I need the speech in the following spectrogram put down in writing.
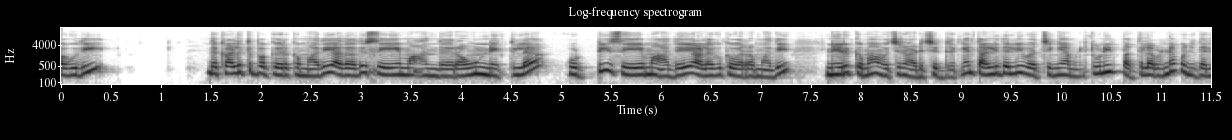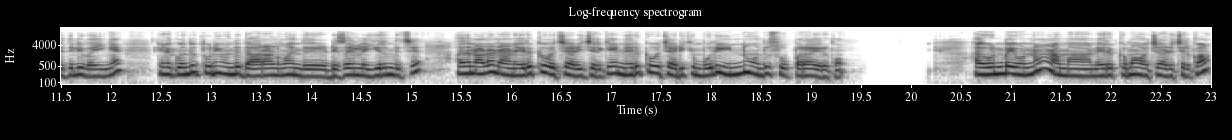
பகுதி இந்த கழுத்து பக்கம் இருக்க மாதிரி அதாவது சேமாக அந்த ரவுண்ட் நெக்கில் ஒட்டி சேமாக அதே அளவுக்கு வர்ற மாதிரி நெருக்கமாக வச்சு நான் அடிச்சிட்ருக்கேன். தள்ளி தள்ளி வச்சிங்க அப்படி துணி பத்தலை அப்படின்னா கொஞ்சம் தள்ளி தள்ளி வைங்க. எனக்கு வந்து துணி வந்து தாராளமாக இந்த டிசைனில் இருந்துச்சு. அதனால் நான் நெருக்க வச்சு அடிச்சிருக்கேன். நெருக்க வச்சு அடிக்கும்போது இன்னும் வந்து சூப்பராக இருக்கும். அது ஒன் பை ஒன்னாக நம்ம நெருக்கமாக வச்சு அடிச்சிருக்கோம்.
